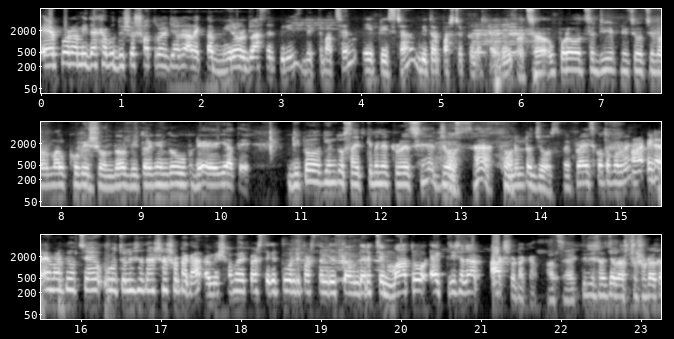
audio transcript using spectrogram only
এরপর আমি দেখাবো দুইশো সতেরো লিটারের আর একটা মিরর গ্লাসের ফ্রিজ দেখতে পাচ্ছেন। এই ফ্রিজটা ভিতর পাশটা একটু দেখাই আচ্ছা উপরে হচ্ছে ডিপ নিচে হচ্ছে নরমাল খুবই সুন্দর। ভিতরে কিন্তু উপ- ইয়াতে ডিপেও কিন্তু সাইড ক্যাবিনেট রয়েছে জোস হ্যাঁ। মডেলটা জোস প্রাইস কত পড়বে? এটার এমআরপি হচ্ছে উনচল্লিশ হাজার সাতশো টাকা। আমি সবাই পাশ থেকে টোয়েন্টি পার্সেন্ট ডিসকাউন্ট দিচ্ছি মাত্র একত্রিশ হাজার আটশো টাকা। আচ্ছা একত্রিশ হাজার আটশো টাকা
